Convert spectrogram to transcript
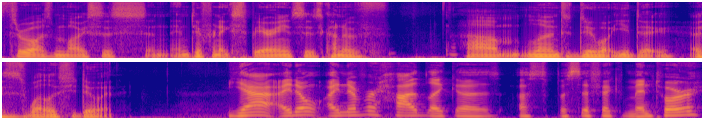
through osmosis and, and different experiences kind of um, learn to do what you do as well as you do it? yeah. I don't. I never had like a a specific mentor.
